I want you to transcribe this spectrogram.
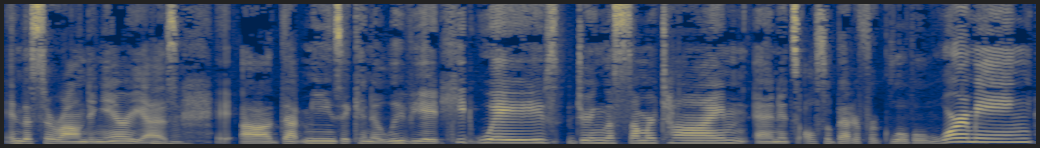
in the surrounding areas. Uh, that means it can alleviate heat waves during the summertime and it's also better for global warming.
